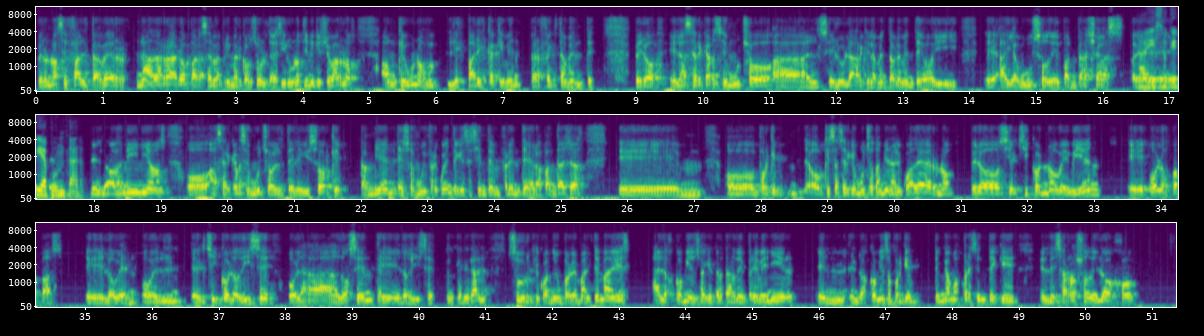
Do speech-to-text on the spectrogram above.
pero no hace falta ver nada raro para hacer la primera consulta. Es decir, uno tiene que llevarlos aunque uno les parezca que ven perfectamente. Pero el acercarse mucho al celular, que lamentablemente hoy eh, hay abuso de pantallas. A eh, eso quería en- apuntar. en los niños o acercarse mucho al televisor, que también eso es muy frecuente, que se sienten frente a las pantallas, eh, o, porque, o que se acerque mucho también al cuaderno, pero si el chico no ve bien, eh, o los papás eh, lo ven, o el, el chico lo dice, o la docente lo dice. En general surge cuando hay un problema. El tema es a los comienzos, hay que tratar de prevenir en, en los comienzos porque tengamos presente que el desarrollo del ojo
